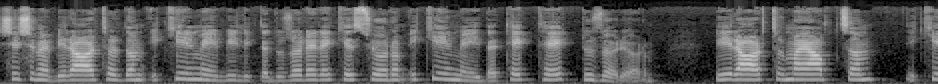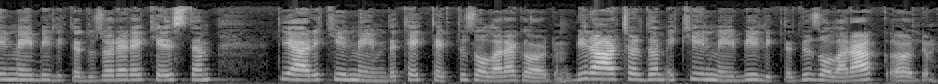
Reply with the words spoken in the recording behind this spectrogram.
Şişime bir artırdım. 2 ilmeği birlikte düz örerek kesiyorum. 2 ilmeği de tek tek düz örüyorum. Bir artırma yaptım. 2 ilmeği birlikte düz örerek kestim. Diğer iki ilmeğimi de tek tek düz olarak ördüm. Bir artırdım. 2 ilmeği birlikte düz olarak ördüm.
